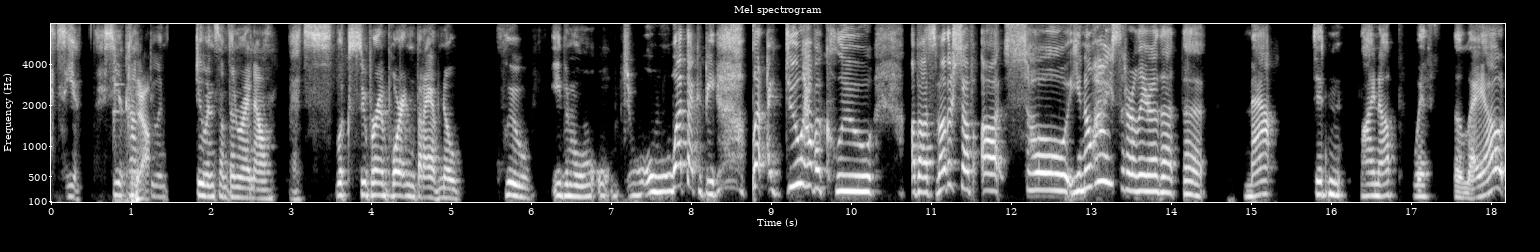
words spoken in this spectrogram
see you. I see you're kind Yeah. of doing doing something right now. It looks super important, but I have no clue even what that could be. But I do have a clue about some other stuff. Uh, so you know how I said earlier that the map didn't line up with the layout?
